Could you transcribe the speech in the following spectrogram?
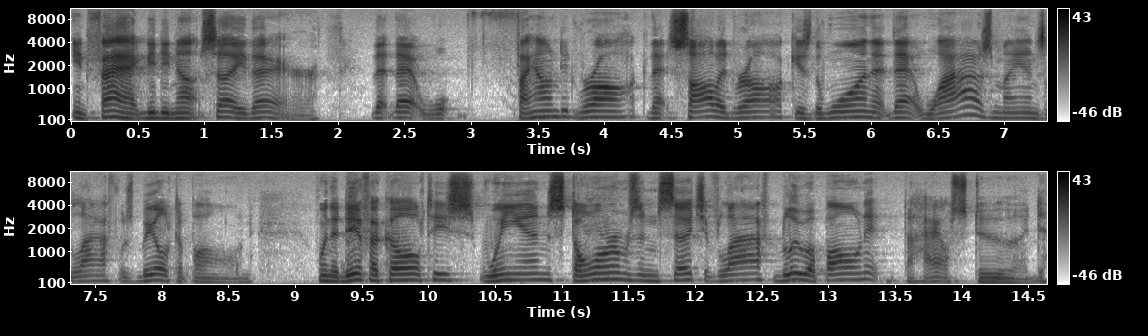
In fact, did he not say there that that founded rock, that solid rock, is the one that that wise man's life was built upon. When the difficulties, winds, storms, and such of life blew upon it, the house stood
